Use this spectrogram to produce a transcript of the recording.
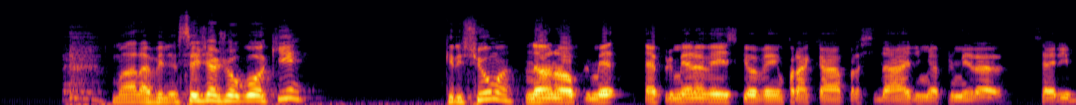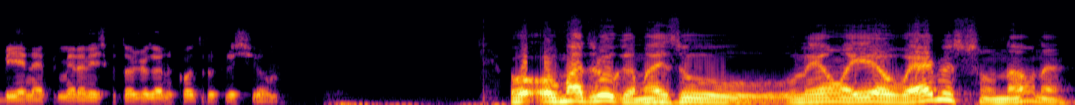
Maravilha. Você já jogou aqui? Criciúma? Não, não, é a primeira vez que eu venho pra cá, pra cidade, minha primeira Série B, né? Primeira vez que eu tô jogando contra o Criciúma. Ô, ô Madruga, mas o, o Leão aí é o Emerson, não, né?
